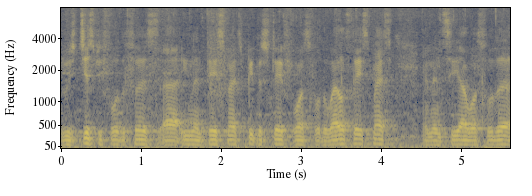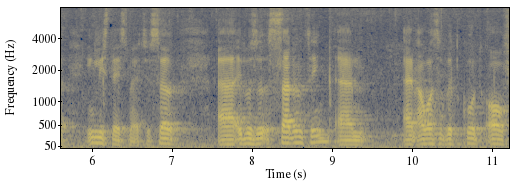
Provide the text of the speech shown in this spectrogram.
it was just before the first uh, England Test match. Pieter-Steph was for the Wales Test match and then Siya was for the English Test matches. So uh, it was a sudden thing, and and I was a bit caught off,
